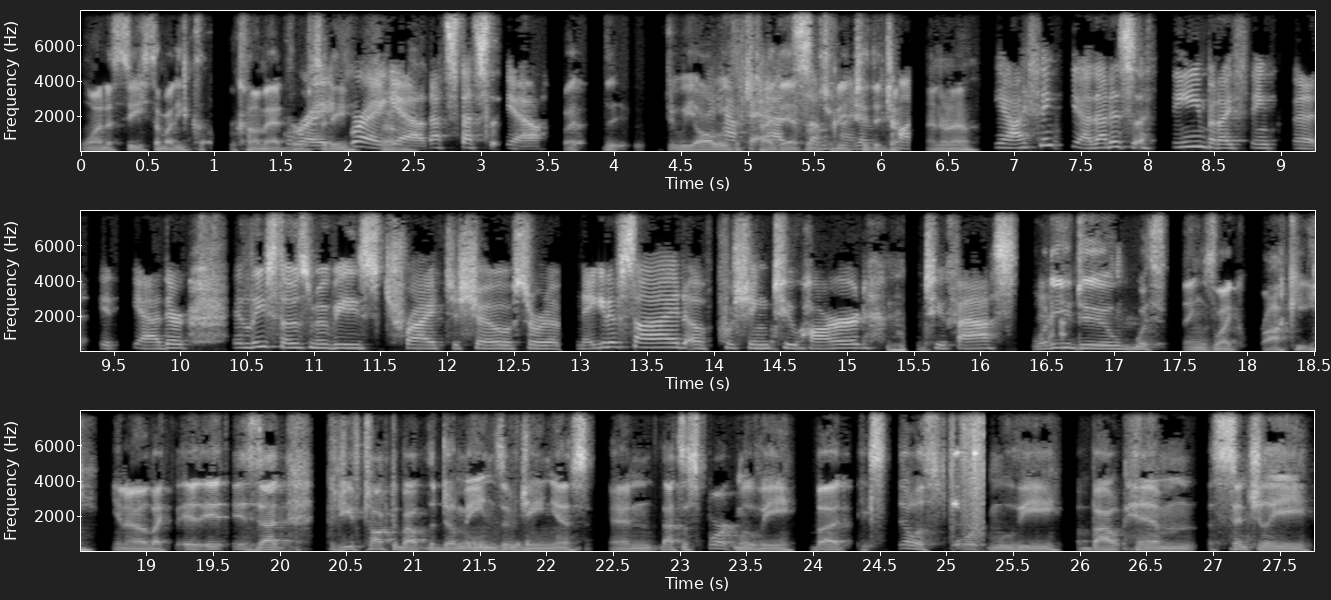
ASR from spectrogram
want to see somebody overcome adversity, right. So- Yeah. That's, that's, yeah. But the, do we always have have to tie the adversity to the? Ju- I don't know. Yeah, I think yeah, that is a theme, but I think that it yeah, they're at least those movies try to show sort of negative side of pushing too hard, Mhm. too fast. What do you do with things like Rocky? You know, like is that because you've talked about the domains of genius, and that's a sport movie, but it's still a sport movie about him essentially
